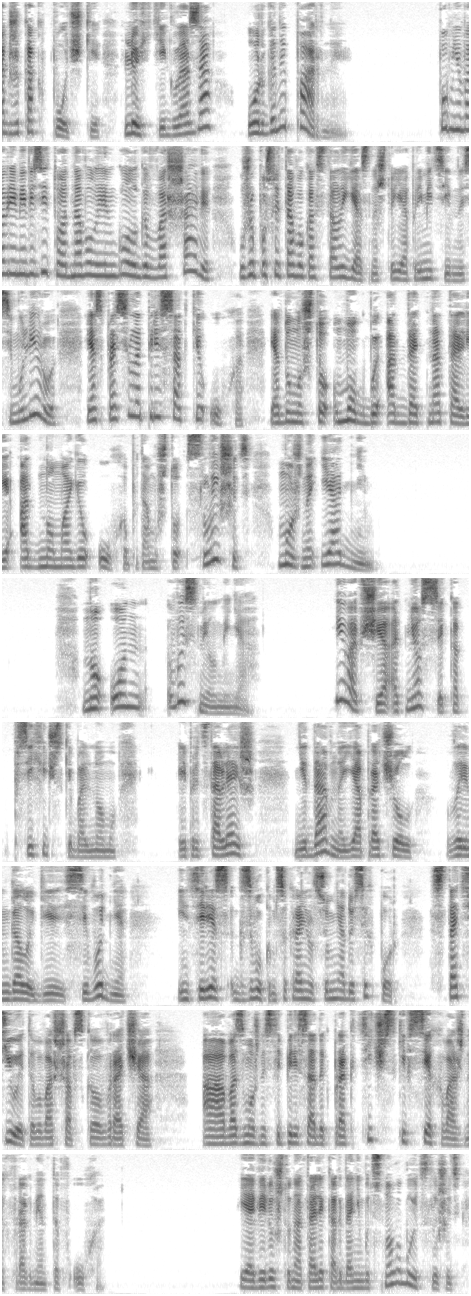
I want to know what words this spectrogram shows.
так же как почки, легкие глаза, органы парные. Помню, во время визита у одного ларинголога в Варшаве, уже после того, как стало ясно, что я примитивно симулирую, я спросила о пересадке уха. Я думал, что мог бы отдать Наталье одно мое ухо, потому что слышать можно и одним. Но он высмеял меня и вообще отнесся как к психически больному. И представляешь, недавно я прочел в ларингологии сегодня, интерес к звукам сохранился у меня до сих пор, статью этого варшавского врача о возможности пересадок практически всех важных фрагментов уха. Я верю, что Наталья когда-нибудь снова будет слышать,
